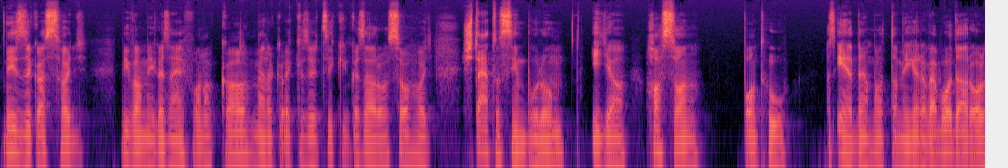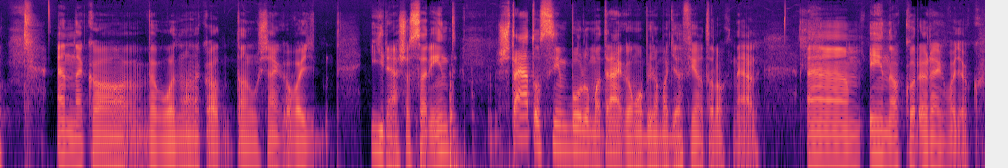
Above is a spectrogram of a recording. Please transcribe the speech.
Nézzük azt, hogy mi van még az iPhone-okkal, mert a következő cikkünk az arról szól, hogy státuszszimbólum, így a haszon.hu, az nem hallottam még erre a weboldalról, ennek a weboldalnak a tanulsága, vagy írása szerint státuszszimbólum a drága mobil a magyar fiataloknál. Um, én akkor öreg vagyok.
